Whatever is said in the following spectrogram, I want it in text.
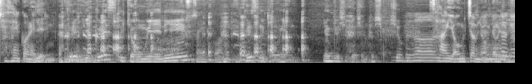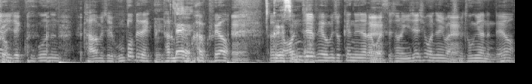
최상위 꺼내드립니다. 예, 그래, 예, 그랬을 경우에는 추상위권. 그랬을 경우에는 연결시키기가 좀더 쉽죠. 상위 0.001%. 생각에는 이제 그거는 다음에 저희 문법에 대해 네. 다루도록 네. 하고요. 네. 그렇습니다. 언제 배우면 좋겠느냐라고 네. 했을 때 저는 이재식 원장님 말씀에 네. 동의하는데요.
